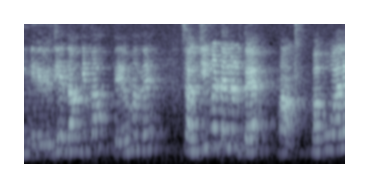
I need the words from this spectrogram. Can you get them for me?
ഇങ്ങനെയല്ലേ ചെയ്താൽ മതിപ്പാ വേഗം വന്നേ. സഞ്ചിയും കെട്ടെല്ലാം എടുത്തേ. ആ ബാപ്പു പോല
